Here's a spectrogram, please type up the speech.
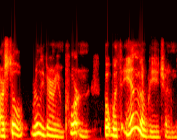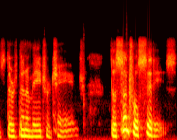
are still really very important. But within the regions, there's been a major change. The central cities,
